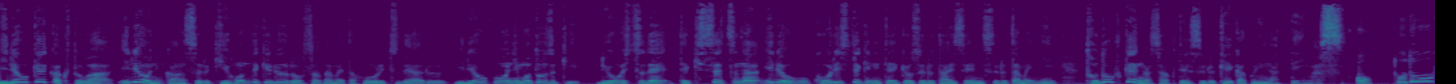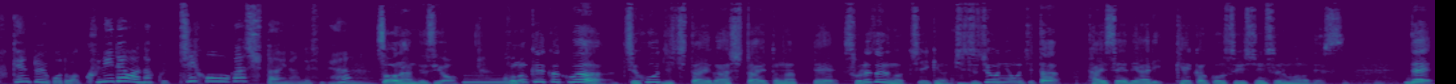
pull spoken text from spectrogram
医療計画とは医療に関する基本的ルールを定めた法律である医療法に基づき良質で適切な医療を効率的に提供する体制にするために都道府県が策定する計画になっています。お都道府県ということは国ではなく地方が主体なんですね、うん、そうなんですよ。この計画は地方自治体が主体となってそれぞれの地域の実情に応じた体制であり計画を推進するものです、で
